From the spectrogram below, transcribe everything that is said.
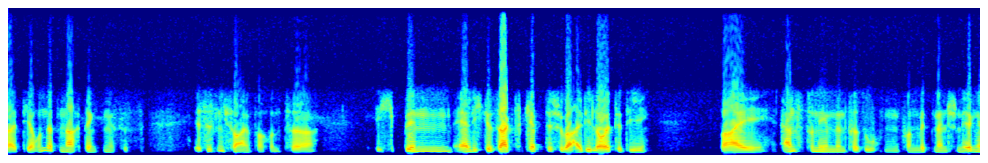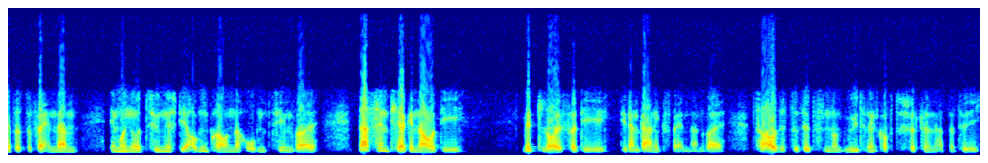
seit Jahrhunderten nachdenken, ist es, es ist nicht so einfach. Und äh, ich bin ehrlich gesagt skeptisch über all die Leute, die bei ernstzunehmenden Versuchen von Mitmenschen irgendetwas zu verändern, immer nur zynisch die Augenbrauen nach oben ziehen, weil das sind ja genau die Mitläufer, die, die dann gar nichts verändern, weil zu Hause zu sitzen und müde den Kopf zu schütteln, hat natürlich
